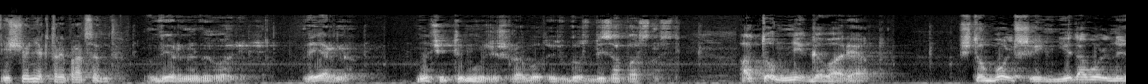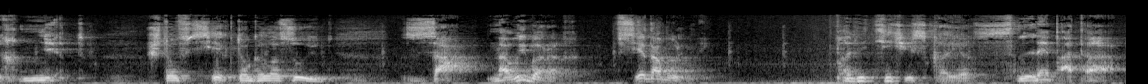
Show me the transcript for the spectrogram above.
Еще некоторый процент. Верно говоришь. Верно. Значит, ты можешь работать в госбезопасности. А то мне говорят, что больше недовольных нет. Что все, кто голосует за на выборах, все довольны. Политическая слепота.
